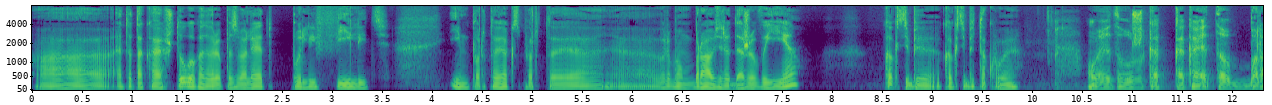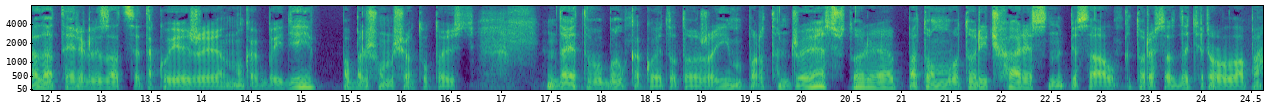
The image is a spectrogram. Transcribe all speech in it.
А, это такая штука, которая позволяет полифилить импорт и экспорт э, в любом браузере, даже в IE. Как тебе, как тебе такое? Ой, это уже как какая-то бородатая реализация такой же, ну, как бы идеи, по большому счету. То есть До этого был какой-то тоже импорт NGS, что ли. Потом вот Рич Харрис написал, который создатель Rollup,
